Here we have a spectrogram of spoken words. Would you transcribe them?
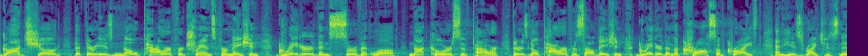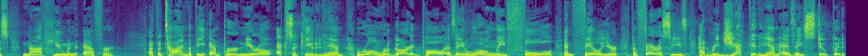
God showed that there is no power for transformation greater than servant love, not coercive power. There is no power for salvation greater than the cross of Christ and his righteousness, not human effort. At the time that the Emperor Nero executed him, Rome regarded Paul as a lonely fool and failure. The Pharisees had rejected him as a stupid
